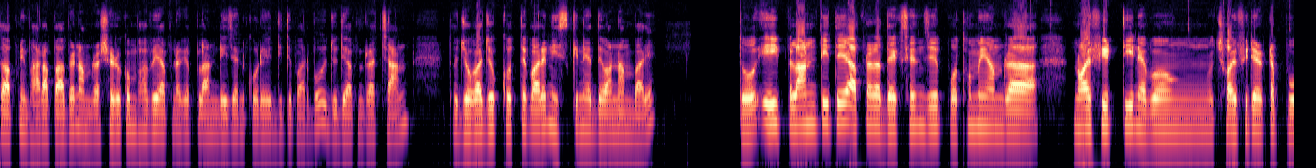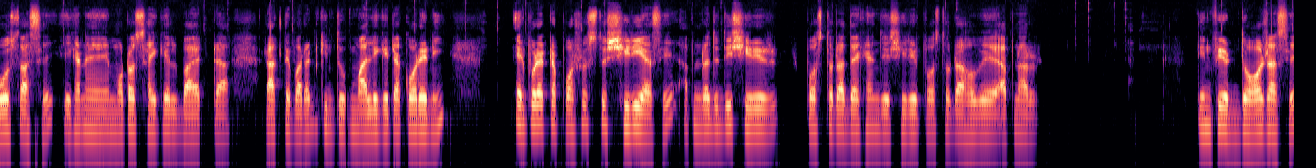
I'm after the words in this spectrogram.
তো আপনি ভাড়া পাবেন। আমরা সেরকমভাবে আপনাকে প্ল্যান ডিজাইন করে দিতে পারব। যদি আপনারা চান, তো যোগাযোগ করতে পারেন স্ক্রিনে দেওয়া নাম্বারে তো এই প্ল্যানটিতে আপনারা দেখছেন যে প্রথমে আমরা নয় ফিট তিন এবং ছয় ফিটের একটা পোস্ট আছে। এখানে মোটর সাইকেল বা একটা রাখতে পারেন, কিন্তু মালিক এটা করেনি। এরপর একটা প্রশস্ত সিঁড়ি আছে। আপনারা যদি সিঁড়ির প্রস্তটা দেখেন যে সিঁড়ির প্রস্তটা হবে আপনার তিন ফিট দশ আছে,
